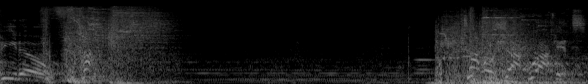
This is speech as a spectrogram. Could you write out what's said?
Torpedo! Ha! Turbo shock rockets!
